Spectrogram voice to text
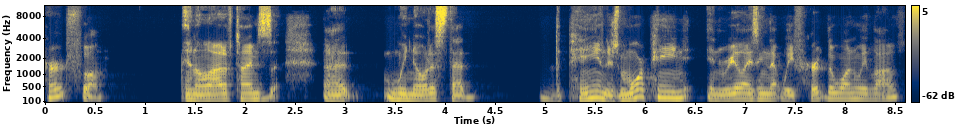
hurtful. And a lot of times, uh, we notice that the pain, there's more pain in realizing that we've hurt the one we love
